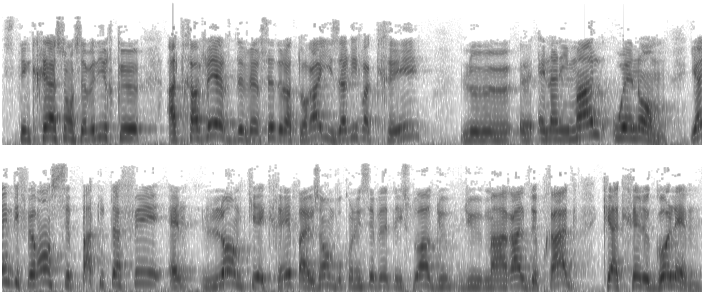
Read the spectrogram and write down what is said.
C'est une création. Ça veut dire que à travers des versets de la Torah, ils arrivent à créer le, euh, un animal ou un homme. Il y a une différence, c'est pas tout à fait l'homme qui est créé. Par exemple, vous connaissez peut-être l'histoire du, du Maharal de Prague qui a créé le golem.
